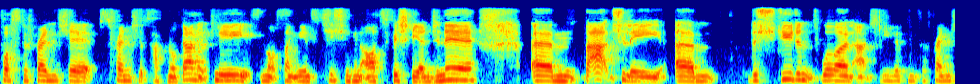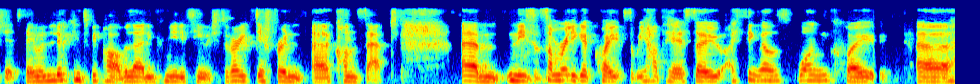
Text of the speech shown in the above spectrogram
foster friendships, friendships happen organically, it's not something the institution can artificially engineer. Um, but actually, um, the students weren't actually looking for friendships, they were looking to be part of a learning community, which is a very different uh, concept. Um, these are some really good quotes that we have here. So I think there was one quote, uh,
